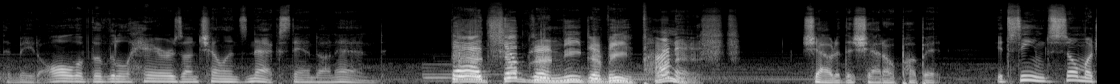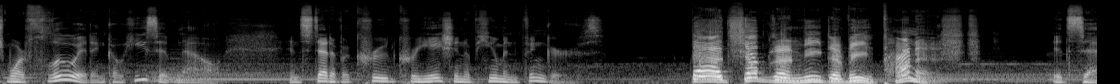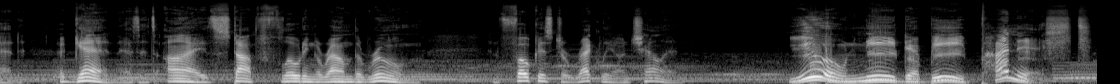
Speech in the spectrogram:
that made all of the little hairs on Chellen's neck stand on end. Bad children need to be punished. Shouted the shadow puppet. It seemed so much more fluid and cohesive now, instead of a crude creation of human fingers. Bad children need to be punished. It said, again as its eyes stopped floating around the room and focused directly on Chellen. You need to be punished.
